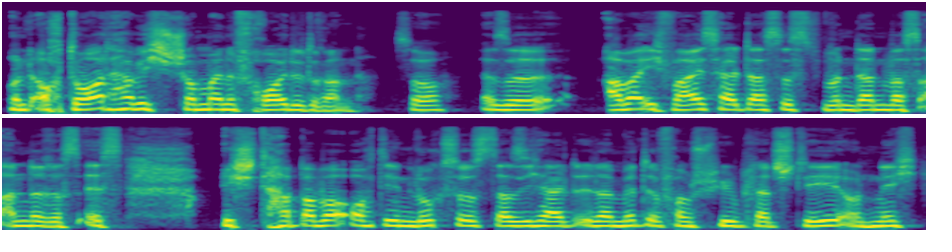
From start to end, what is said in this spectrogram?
Und auch dort habe ich schon meine Freude dran. So. Also, aber ich weiß halt, dass es dann was anderes ist. Ich habe aber auch den Luxus, dass ich halt in der Mitte vom Spielplatz stehe und nicht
